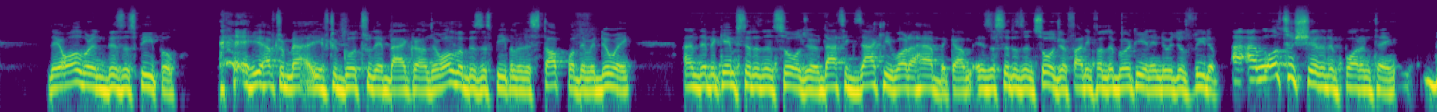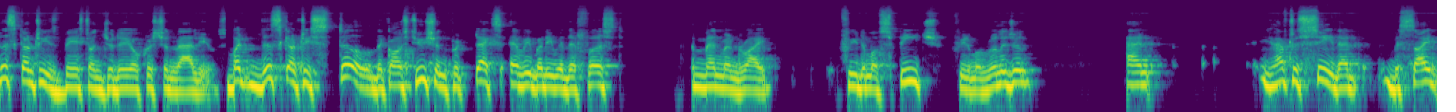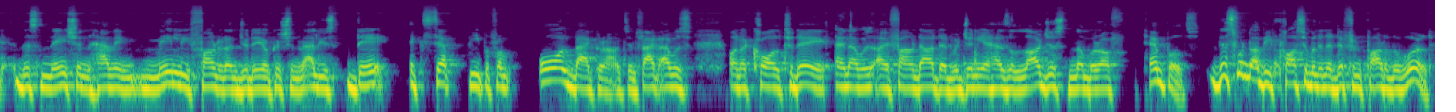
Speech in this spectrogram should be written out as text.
they all were in business people. you have to you have to go through their backgrounds. They all were business people, and they stopped what they were doing, and they became citizen soldier. That's exactly what I have become: is a citizen soldier fighting for liberty and individual freedom. I, I will also share an important thing. This country is based on Judeo-Christian values, but this country still, the Constitution protects everybody with their First Amendment right freedom of speech, freedom of religion. And you have to see that beside this nation having mainly founded on Judeo Christian values, they accept people from all backgrounds. In fact, I was on a call today and I, was, I found out that Virginia has the largest number of temples. This would not be possible in a different part of the world.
